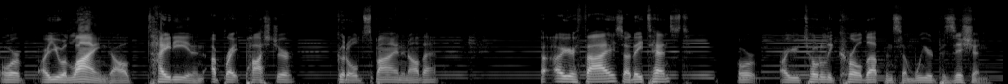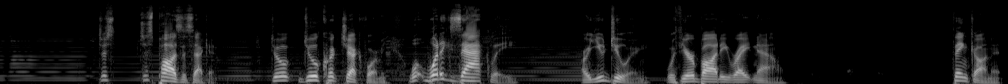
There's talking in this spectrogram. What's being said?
Or are you aligned, all tidy in an upright posture, good old spine and all that? Are your thighs, are they tensed? Or are you totally curled up in some weird position? Just just pause a second. Do a, do a quick check for me. What what exactly are you doing with your body right now? Think on it.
